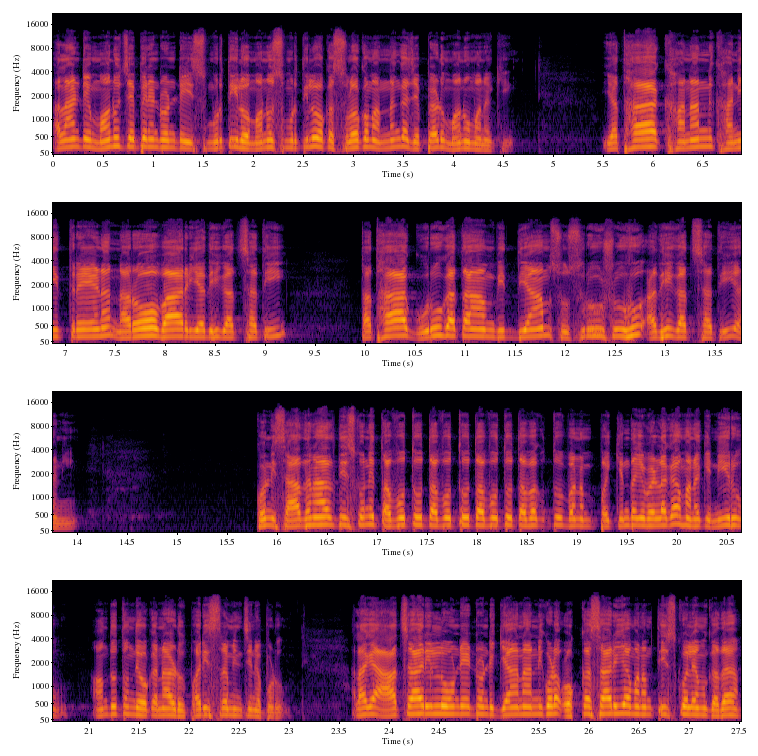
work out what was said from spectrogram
అలాంటి మను చెప్పినటువంటి స్మృతిలో మనుస్మృతిలో ఒక శ్లోకం అందంగా చెప్పాడు మను మనకి. యథా ఖనన్ ఖనిత్రేణ నరో వార్యధిగచ్చతి తథా గురుగతాం విద్యాం శుశ్రూషు అధిగచ్చతి అని. కొన్ని సాధనాలు తీసుకొని తవ్వుతూ తవ్వుతూ తవ్వుతూ తవ్వుతూ మనం కిందకి వెళ్ళగా మనకి నీరు అందుతుంది ఒకనాడు పరిశ్రమించినప్పుడు. అలాగే ఆచార్యుల్లో ఉండేటువంటి జ్ఞానాన్ని కూడా ఒక్కసారిగా మనం తీసుకోలేము కదా.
